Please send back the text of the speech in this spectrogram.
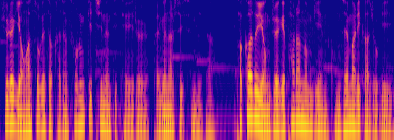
슈렉 영화 속에서 가장 소름 끼치는 디테일을 발견할 수 있습니다. 파카드 영주에게 팔아넘긴 곰 세 마리 가족이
